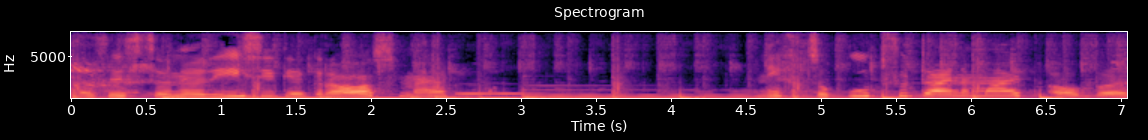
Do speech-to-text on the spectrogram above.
Das ist so eine riesige Grasmap. Nicht so gut für Dynamite, aber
